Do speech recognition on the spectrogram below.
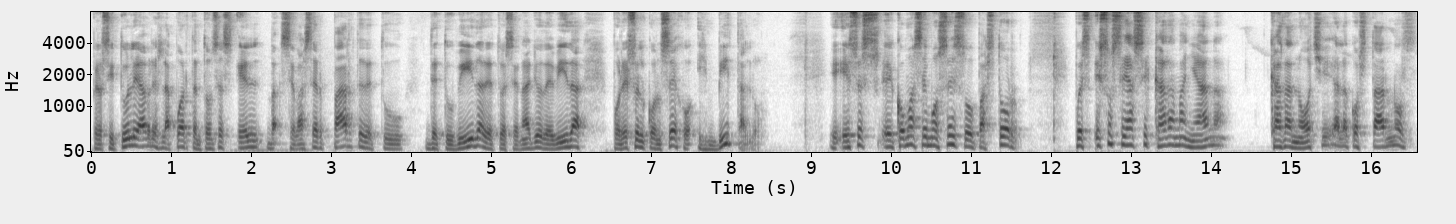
Pero si tú le abres la puerta, entonces Él se va a ser parte de tu, de tu vida, de tu escenario de vida. Por eso el consejo, invítalo. E, eso es, eh, ¿Cómo hacemos eso, pastor? Pues eso se hace cada mañana, cada noche al acostarnos.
